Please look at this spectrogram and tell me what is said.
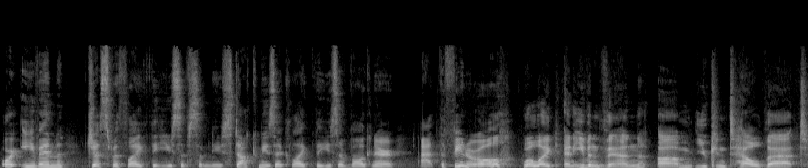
or even just with like the use of some new stock music, like the use of Wagner at the funeral. Well, like, and even then, um, you can tell that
